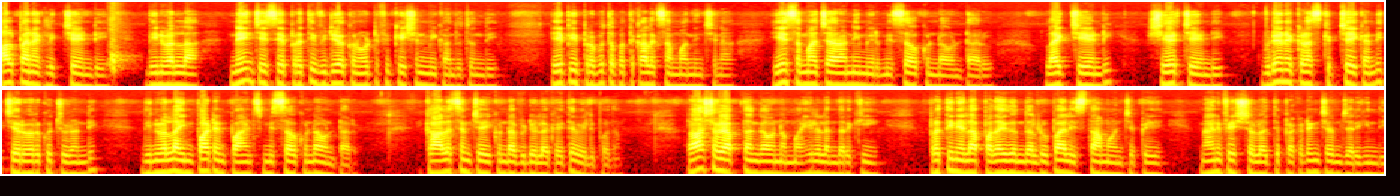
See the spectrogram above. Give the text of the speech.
ఆల్ పైన క్లిక్ చేయండి. దీనివల్ల నేను చేసే ప్రతి వీడియో యొక్క నోటిఫికేషన్ మీకు అందుతుంది. ఏపీ ప్రభుత్వ పథకాలకు సంబంధించిన ఏ సమాచారాన్ని మీరు మిస్ అవ్వకుండా ఉంటారు లైక్ చేయండి షేర్ చేయండి. వీడియోని ఎక్కడ స్కిప్ చేయకండి చివరి వరకు చూడండి. దీనివల్ల ఇంపార్టెంట్ పాయింట్స్ మిస్ అవ్వకుండా ఉంటారు. ఇక ఆలస్యం చేయకుండా వీడియోలోకి అయితే వెళ్ళిపోదాం. రాష్ట్ర వ్యాప్తంగా ఉన్న మహిళలందరికీ ప్రతి నెల పదహైదు వందల రూపాయలు ఇస్తాము అని చెప్పి మేనిఫెస్టోలో అయితే ప్రకటించడం జరిగింది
